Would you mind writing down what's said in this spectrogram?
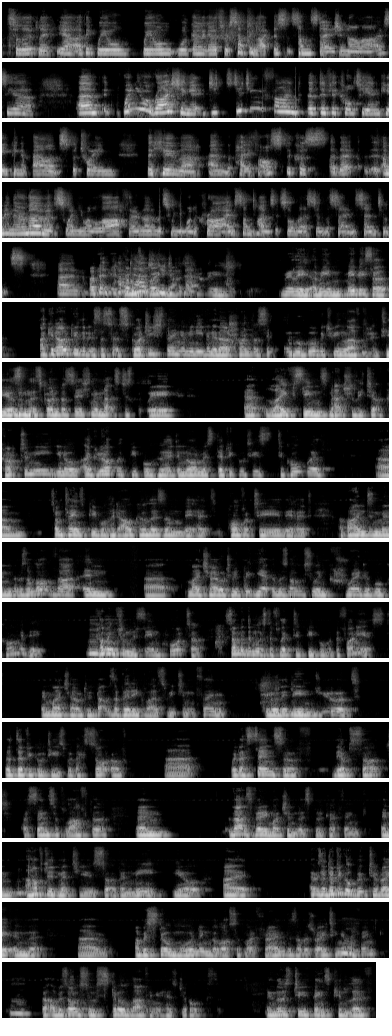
Absolutely. Yeah, I think we all we all were going to go through something like this at some stage in our lives. Yeah. Um, when you were writing it, did, did you find a difficulty in keeping a balance between the humour and the pathos? Because, there, I mean, there are moments when you want to laugh, there are moments when you want to cry, and sometimes it's almost in the same sentence. Um, I think how, how did you do that? Really, I mean, maybe it's a I could argue that it's a sort of Scottish thing. I mean, even in our conversation, we'll go between laughter and tears in this conversation, and that's just the way uh, life seems naturally to occur to me. You know, I grew up with people who had enormous difficulties to cope with. Um, sometimes people had alcoholism, they had poverty, they had abandonment. There was a lot of that in uh, my childhood, but yet there was also incredible comedy mm-hmm. coming from the same quarter. Some of the most afflicted people were the funniest in my childhood. That was a very Glaswegian thing. You know, that they endured their difficulties with a sort of, uh, with a sense of the absurd, a sense of laughter. And that's very much in this book, I think. And I have to admit to you, sort of in me. You know, I it was a difficult book to write in that um, I was still mourning the loss of my friend as I was writing it, I think. Mm. But I was also still laughing at his jokes. And those two things can live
